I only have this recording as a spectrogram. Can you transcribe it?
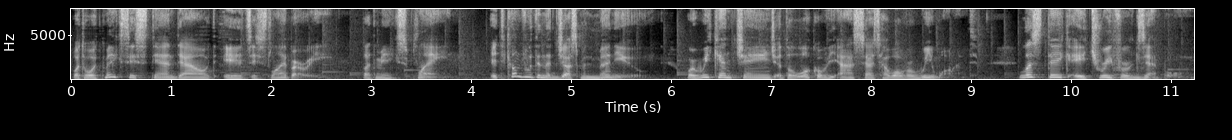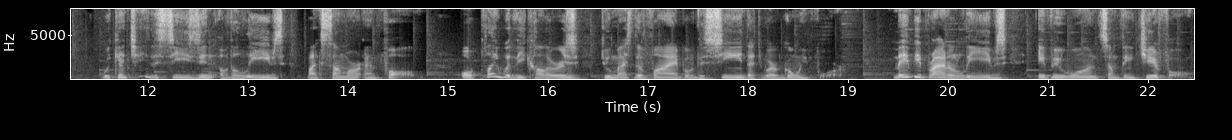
but what makes it stand out is its library. Let me explain. It comes with an adjustment menu, where we can change the look of the assets however we want. Let's take a tree for example. We can change the season of the leaves like summer and fall, or play with the colors to match the vibe of the scene that we're going for. Maybe brighter leaves if we want something cheerful,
